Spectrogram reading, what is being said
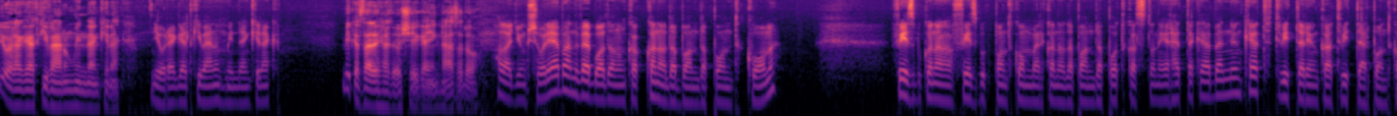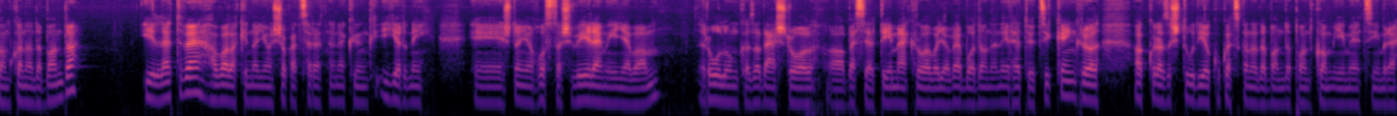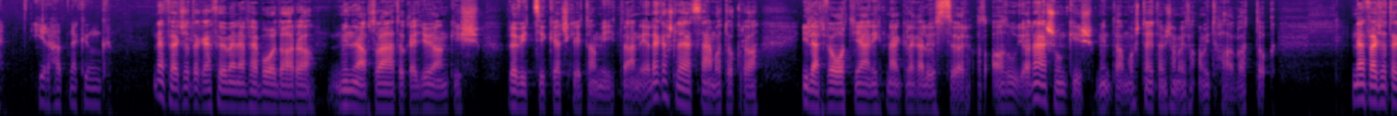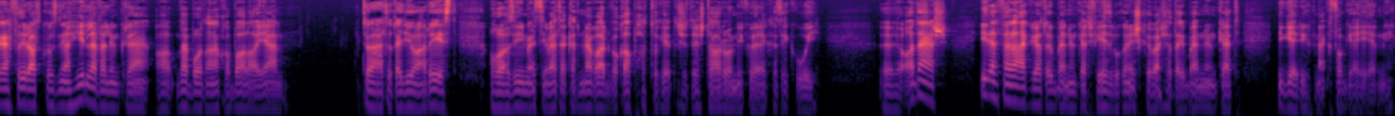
Jó reggelt kívánunk mindenkinek! Jó reggelt kívánunk mindenkinek! Mik az elérhetőségeink, lázadó? Haladjunk sorjában, weboldalunk a kanadabanda.com, Facebookon a facebook.com per Kanadabanda podcaston érhettek el bennünket, Twitterünk a twitter.com kanadabanda, illetve ha valaki nagyon sokat szeretne nekünk írni, és nagyon hosszas véleménye van rólunk, az adásról, a beszélt témákról, vagy a weboldalon elérhető cikkeinkről, akkor az a stúdiókukackanadabanda.com e-mail címre írhat nekünk. Ne felejtsetek el fölmenni a weboldalra, minden nap találtok egy olyan kis rövid cikkecskét, ami talán érdekes lehet számotokra, illetve ott jelenik meg legelőször az, az új adásunk is, mint a mostani is, amit, amit hallgattok. Ne felejtsetek el feliratkozni a hírlevelünkre, a weboldalnak a bal alján találtok egy olyan részt, ahol az e-mail címeteket megadva kaphatok értesítést arról, mikor érkezik új ö, adás, illetve lájkoljatok bennünket Facebookon és kövessetek bennünket, ígérjük meg fogja érni.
